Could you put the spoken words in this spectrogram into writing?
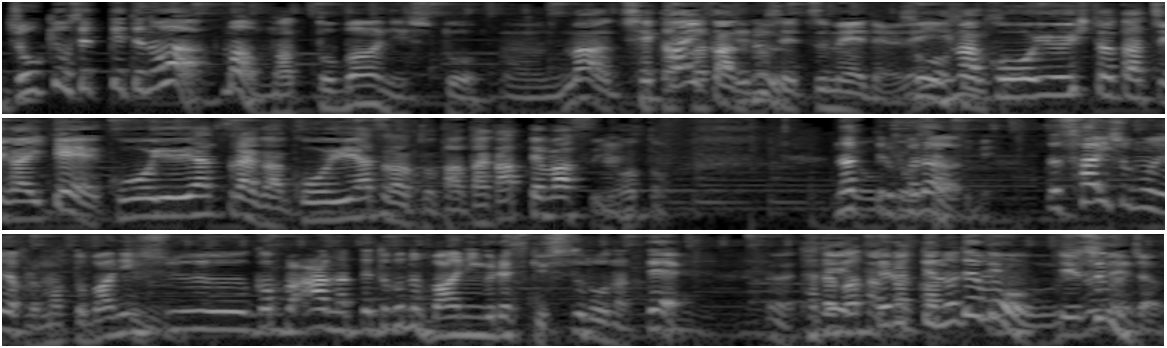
状況設定っていうのは、まあ、マット・バーニッシュとんうん、まあ世界観の説明だよね。そうそうそう。今こういう人たちがいてこういう奴らがこういう奴らと戦ってますよ、と。なってるから最初のだからマット・バーニッシュがバーンなってるところのバーニングレスキュー出動になって、うん戦ってるっていうのでもうすぐんじゃう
